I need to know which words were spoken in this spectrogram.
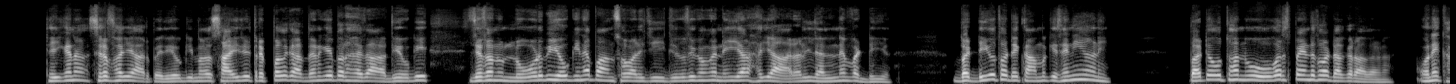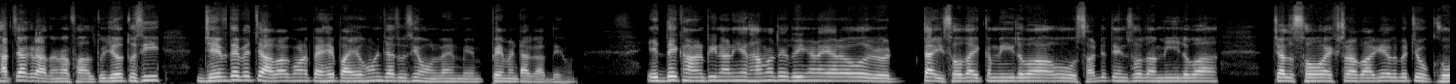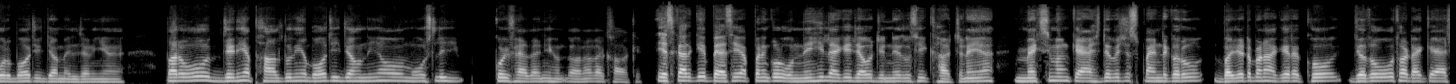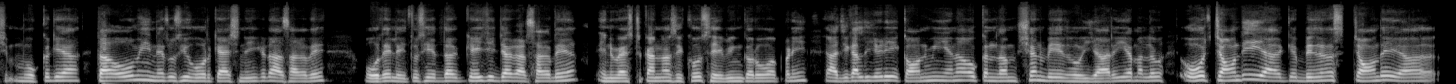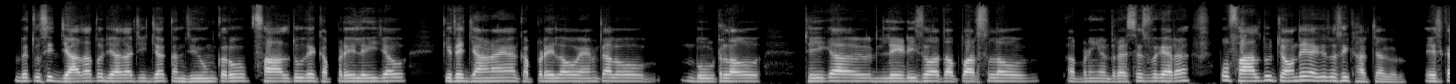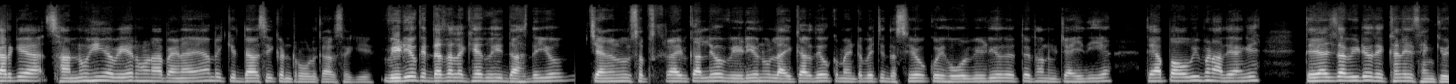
ਠੀਕ ਹੈ ਨਾ? ਸਿਰਫ 1000 ਰੁਪਏ ਦੀ ਹੋਊਗੀ, ਮਤਲਬ ਸਾਈਜ਼ ਟ੍ਰਿਪਲ ਕਰ ਦੇਣਗੇ, ਪਰ 1000 ਦੀ ਹੋਊਗੀ। ਜੇ ਤੁਹਾਨੂੰ ਲੋੜ ਵੀ ਹੋਊਗੀ ਨਾ 500 ਵਾਲੀ ਚੀਜ਼ ਦੀ, ਤੁਸੀਂ ਕਹੋਗੇ, ਨਹੀਂ ਯਾਰ 1000 ਵਾਲੀ ਲੈ ਲੈਣੇ ਵੱਡੀ ਆ। ਵੱਡੀ ਉਹ ਤੁਹਾਡੇ ਕੰਮ ਕਿਸੇ ਨਹੀਂ ਆਣੀ ਬਟ ਉਹ ਤੁਹਾਨੂੰ ਓਵਰ ਸਪੈਂਡ ਤੁਹਾਡਾ ਕਰਾ ਦੇਣਾ। ਉਹਨੇ ਖਰਚਾ ਕਰਾ ਦੇਣਾ ਫालतू ਜਦੋਂ ਤੁਸੀਂ ਜੇਬ ਦੇ ਵਿੱਚ ਆਵਾਗੁਣ ਪੈਸੇ ਪਾਏ ਹੋਣ ਜਾਂ ਤੁਸੀਂ ਆਨਲਾਈਨ ਪੇਮੈਂਟਾਂ ਕਰਦੇ ਹੋ ਇੱਦੇ ਖਾਣ ਪੀਣ ਵਾਲੀਆਂ ਥਾਵਾਂ ਤੇ ਤੁਸੀਂ ਕਹਣਾ, ਯਾਰ, ਉਹ 250 ਦਾ ਇੱਕ ਮੀਲ ਵਾ, ਉਹ 350 ਦਾ ਮੀਲ ਵਾ। ਚਲ 100 ਐਕਸਟਰਾ ਪਾ ਕੇ ਉਹਦੇ ਵਿੱਚ ਹੋਰ ਬਹੁਤ ਚੀਜ਼ਾਂ ਮਿਲ ਜਾਣੀਆਂ। ਪਰ ਉਹ ਜਿਹੜੀਆਂ ਫालतू ਦੀਆਂ ਬਹੁਤ ਚੀਜ਼ਾਂ ਹੁੰਦੀਆਂ, ਉਹ ਮੋਸਟਲੀ ਕੋਈ ਫਾਇਦਾ ਨਹੀਂ ਹੁੰਦਾ ਉਹਨਾਂ ਦਾ ਖਾ ਕੇ। ਇਸ ਕਰਕੇ ਪੈਸੇ ਆਪਣੇ ਕੋਲ ਉਨੇ ਹੀ ਲੈ ਕੇ ਜਾਓ ਜਿੰਨੇ ਤੁਸੀਂ ਖਰਚਣੇ ਆ। ਮੈਕਸਿਮਮ ਕੈਸ਼ ਦੇ ਵਿੱਚ ਸਪੈਂਡ ਕਰੋ ਬਜਟ ਬਣਾ ਕੇ ਰੱਖੋ। ਜਦੋਂ ਉਹ ਤੁਹਾਡਾ ਕੈਸ਼ ਮੁੱਕ ਗਿਆ, ਤਾਂ ਉਹ ਮਹੀਨੇ ਤੁਸੀਂ ਹੋਰ ਕੈਸ਼ ਨਹੀਂ ਕਢਾ ਸਕਦੇ। ਉਹਦੇ ਲਈ ਤੁਸੀਂ ਇਦਾਂ ਕਈ ਚੀਜ਼ਾਂ ਕਰ ਸਕਦੇ ਆ। ਇਨਵੈਸਟ ਕਰਨਾ ਸਿੱਖੋ ਸੇਵਿੰਗ ਕਰੋ ਆਪਣੀ। ਅੱਜ ਕੱਲ ਦੀ ਜਿਹੜੀ ਇਕਨੋਮੀ ਹੈ ਨਾ, ਉਹ ਕੰਜ਼ੰਪਸ਼ਨ ਬੇਸ ਹੋਈ ਜਾ ਰਹੀ ਹੈ। ਮਤਲਬ ਉਹ ਚਾਹੁੰਦੀ ਆ ਕਿ ਬਿਜ਼ਨਸ ਚਾਹੁੰਦੇ ਆ ਵੀ ਤੁਸੀਂ ਜ਼ਿਆਦਾ ਤੋਂ ਜ਼ਿਆਦਾ ਚੀਜ਼ਾਂ ਕੰਜ਼ਿਊਮ ਕਰੋ। ਫਾਲਤੂ ਦੇ ਕੱਪੜੇ ਲਈ ਜਾਓ। ਕਿਤੇ ਜਾਣਾ ਆ, ਕੱਪੜੇ ਲਓ, ਐਨਕਾ ਲਓ, ਬੂਟ ਲਓ, ਠੀਕ ਆ ਲੇਡੀਜ਼ ਹੋ ਤਾਂ ਪਰਸ ਲਓ। ਆਪਣੀਆਂ ਡਰੈਸਸ ਵਗੈਰਾ, ਉਹ ਫਾਲਤੂ ਚਾਹੁੰਦੇ ਆ ਕਿ ਤੁਸੀਂ ਖਰਚਾ ਕਰੋ। ਇਸ ਕਰਕੇ ਸਾਨੂੰ ਹੀ ਅਵੇਅਰ ਹੋਣਾ ਪੈਣਾ ਆ ਵੀ ਕਿੱਦਾਂ ਅਸੀਂ ਕੰਟਰੋਲ ਕਰ ਸਕੀਏ। ਵੀਡੀਓ ਕਿੱਦਾਂ ਦਾ ਲੱਗਿਆ ਤੁਸੀਂ ਦੱਸ ਦਿਓ। ਚੈਨਲ ਨੂੰ ਸਬਸਕ੍ਰਾਈਬ ਕਰ ਲਿਓ, ਵੀਡੀਓ ਨੂੰ ਲਾਈਕ ਕਰ ਦਿਓ ਕਮੈਂਟ ਵਿੱਚ ਦੱਸਿਓ ਕੋਈ ਹੋਰ ਵੀਡੀਓ ਦੇ ਉੱਤੇ ਤੁਹਾਨੂੰ ਚਾਹੀਦੀ ਹੈ ਤੇ ਆਪਾਂ ਉਹ ਵੀ ਬਣਾ ਦੇਵਾਂਗੇ ਤੇ ਅੱਜ ਦਾ ਵੀਡੀਓ ਦੇਖਣ ਲਈ ਥੈਂਕ ਯੂ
